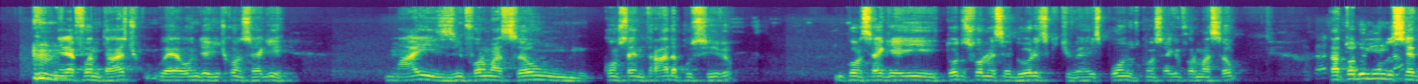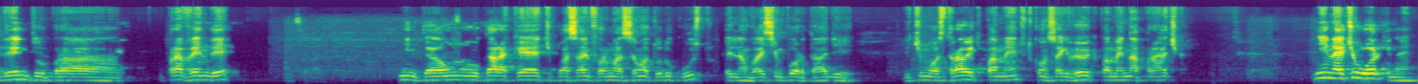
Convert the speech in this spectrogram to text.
ele é fantástico. É onde a gente consegue mais informação concentrada possível. Consegue aí, todos os fornecedores que tiver expondo, consegue informação. Tá todo mundo sedento para vender. Então, o cara quer te passar informação a todo custo, ele não vai se importar de, de te mostrar o equipamento, tu consegue ver o equipamento na prática. E network, né?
